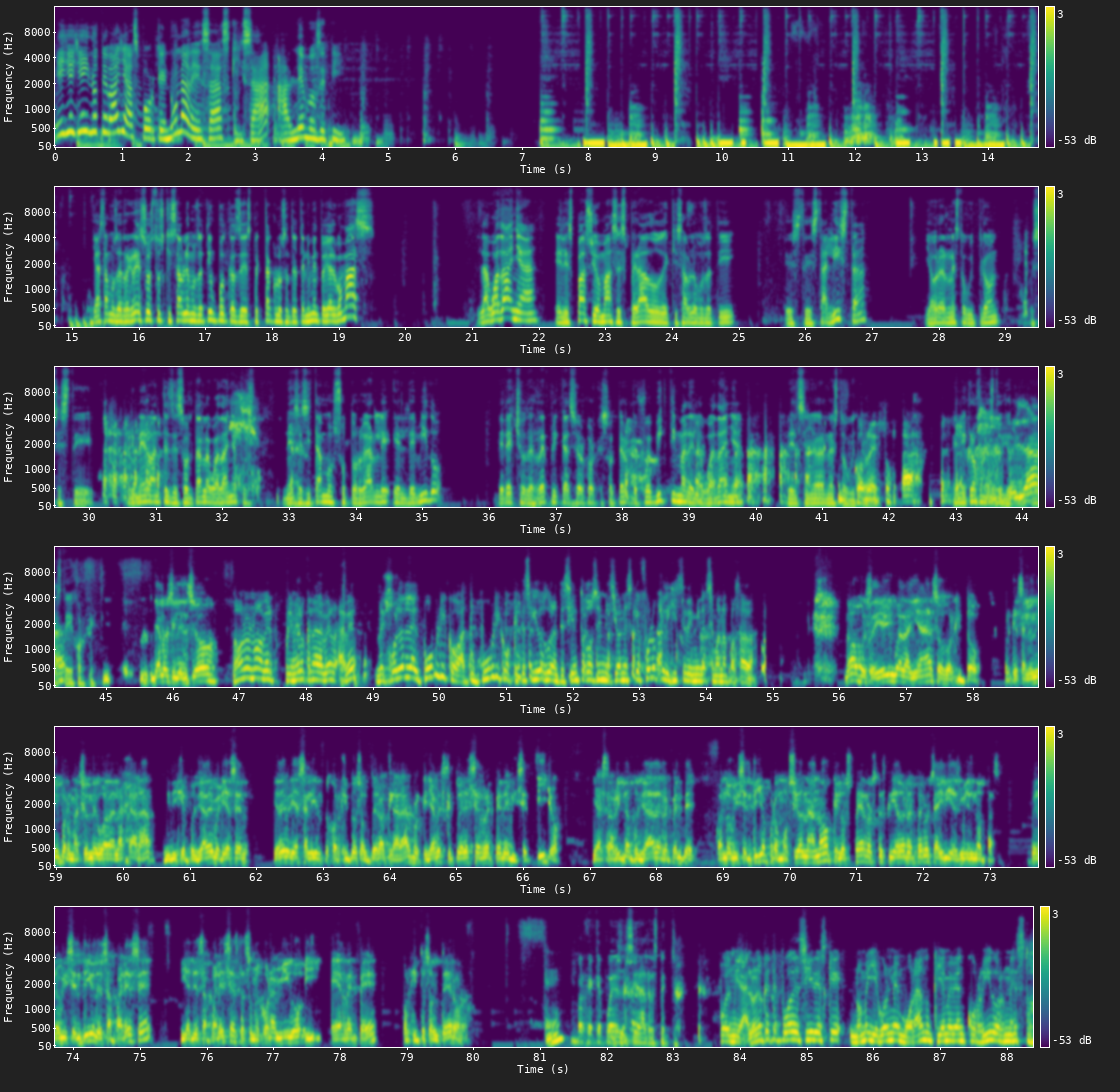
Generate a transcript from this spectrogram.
Ey, ey, ey, no te vayas, porque en una de esas quizá hablemos de ti. Ya estamos de regreso. Esto es quizá hablemos de ti, un podcast de espectáculos, entretenimiento y algo más. La guadaña, el espacio más esperado de quizá hablemos de ti, este, está lista. Y ahora Ernesto Buitrón, pues este, primero antes de soltar la guadaña, pues necesitamos otorgarle el debido derecho de réplica al señor Jorge Soltero, que fue víctima de la guadaña del señor Ernesto Buitrón. Correcto. El micrófono es tuyo, Pues ya. este, Jorge. Ya lo silenció. No, no, no, a ver, primero que nada, a ver, a ver, recuérdale al público, a tu público que te ha seguido durante 112 emisiones, ¿qué fue lo que dijiste de mí la semana pasada? No, pues se dio un guadañazo, Jorgito, porque salió una información de Guadalajara y dije, pues ya debería ser, ya debería salir Jorgito Soltero a aclarar, porque ya ves que tú eres RP de Vicentillo. Y hasta ahorita, pues ya de repente, cuando Vicentillo promociona, no, que los perros, que es criador de perros, hay 10 mil notas. Pero Vicentillo desaparece y desaparece hasta su mejor amigo y RP, Jorgito Soltero. ¿Eh? Jorge, ¿qué puedes decir al respecto? Pues mira, lo único que te puedo decir es que no me llegó el memorándum que ya me habían corrido, Ernesto.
